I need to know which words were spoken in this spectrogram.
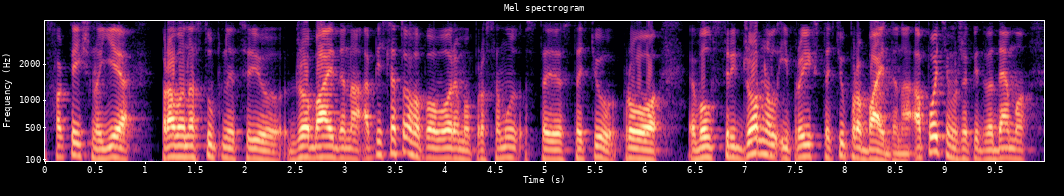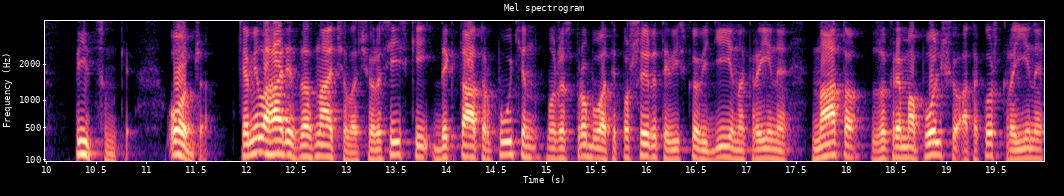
фактично є правонаступницею Джо Байдена. А після того поговоримо про саму статтю про Wall Street Journal і про їх статтю про Байдена, а потім вже підведемо підсумки. Отже. Каміла Гарріс зазначила, що російський диктатор Путін може спробувати поширити військові дії на країни НАТО, зокрема Польщу, а також країни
